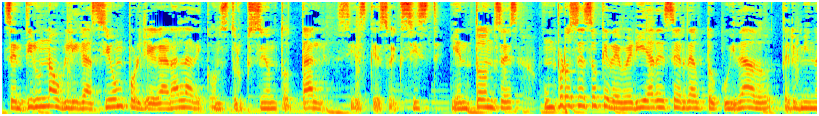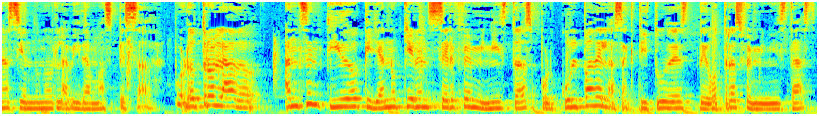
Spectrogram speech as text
sentir una obligación por llegar a la deconstrucción total, si es que eso existe. Y entonces, un proceso que debería de ser de autocuidado termina haciéndonos la vida más pesada. Por otro lado, ¿han sentido que ya no quieren ser feministas por culpa de las actitudes de otras feministas?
